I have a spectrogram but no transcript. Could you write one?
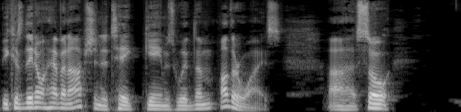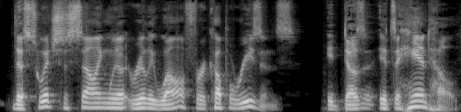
because they don't have an option to take games with them otherwise. Uh, so the Switch is selling really well for a couple reasons. It doesn't. It's a handheld.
